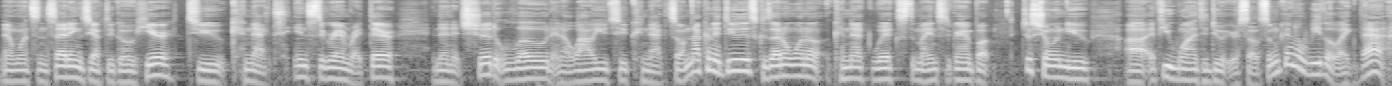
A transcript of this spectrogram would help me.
then once in settings, you have to go here to connect Instagram right there. And then it should load and allow you to connect. So I'm not gonna do this because I don't wanna connect Wix to my Instagram, but just showing you uh, if you wanted to do it yourself. So I'm going to leave it like that.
